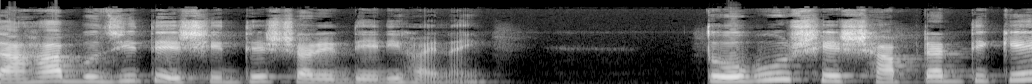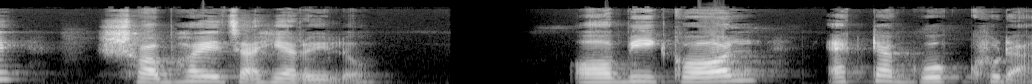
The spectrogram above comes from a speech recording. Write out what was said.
তাহা বুঝিতে সিদ্ধেশ্বরের দেরি হয় নাই। তবু সে সাপটার দিকে সভয়ে চাহিয়া রইল। অবিকল একটা গোক্ষুরা।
